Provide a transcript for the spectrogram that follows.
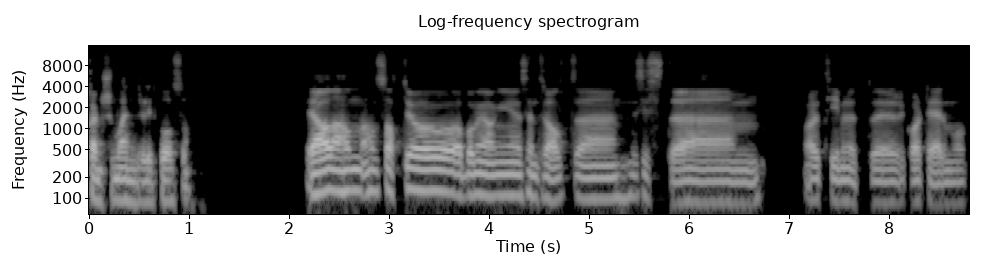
kanskje må endre litt på også. Ja, han, han satt jo Aubameyang sentralt uh, de siste uh, var det ti minutter, kvarter mot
